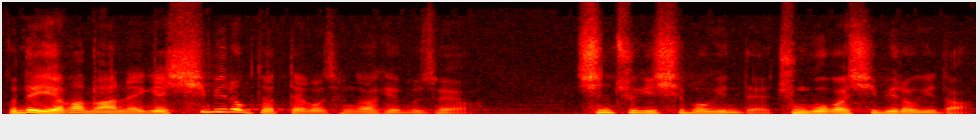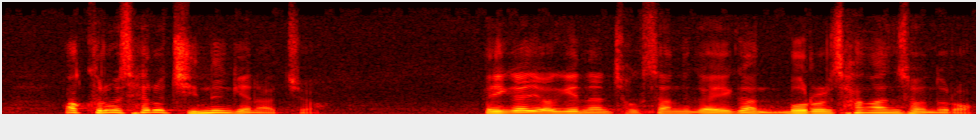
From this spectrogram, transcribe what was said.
근데 얘가 만약에 11억 뒀다고 생각해 보세요. 신축이 10억인데 중고가 11억이다. 아, 그러면 새로 짓는 게 낫죠. 그러니까 여기는 적산가액은 뭐를 상한선으로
